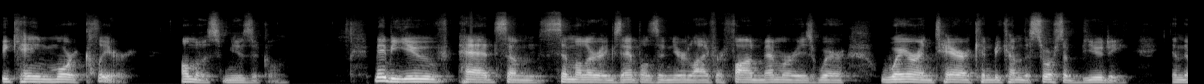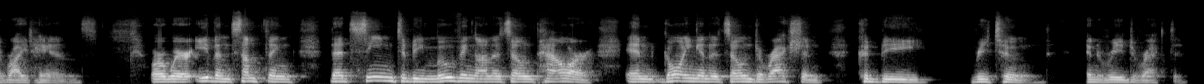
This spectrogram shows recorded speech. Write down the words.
became more clear, almost musical maybe you've had some similar examples in your life or fond memories where wear and tear can become the source of beauty in the right hands or where even something that seemed to be moving on its own power and going in its own direction could be retuned and redirected.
